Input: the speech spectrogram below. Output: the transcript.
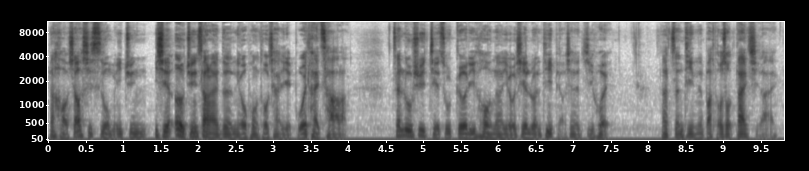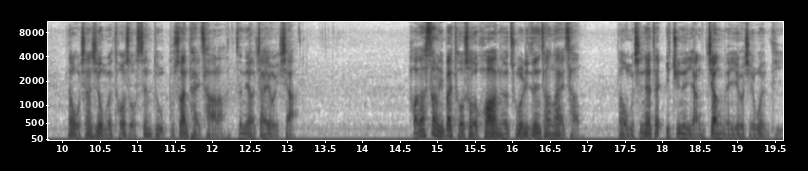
那好消息是我们一军一些二军上来的牛棚投起来也不会太差了。在陆续解除隔离后呢，有一些轮替表现的机会。那整体呢，把投手带起来。那我相信我们的投手深度不算太差了，真的要加油一下。好，那上礼拜投手的话呢，除了李正昌那一场，那我们现在在一军的杨将呢也有些问题。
